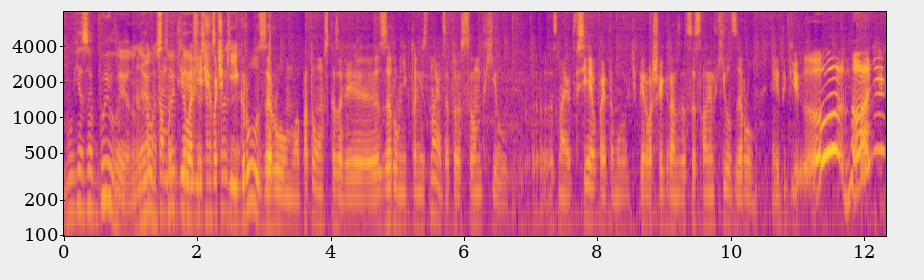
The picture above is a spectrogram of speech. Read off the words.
Ну, я забыл ее. Ну, Ну, наверное, там стоит ли делали чувачки игру The Room, а потом им сказали, The Room никто не знает, зато Silent Hill э, знают все, поэтому теперь ваша игра называется Silent Hill The Room. И такие, «А, ну они...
